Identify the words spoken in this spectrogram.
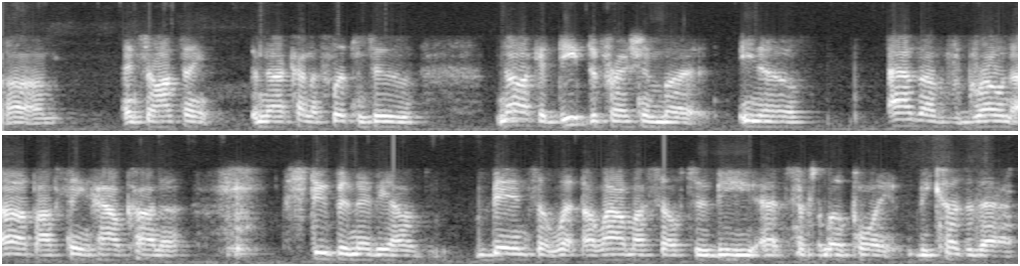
Um, and so I think, and I kind of slipped into not like a deep depression, but you know, as I've grown up, I've seen how kind of stupid maybe I've been to let, allow myself to be at such a low point because of that.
